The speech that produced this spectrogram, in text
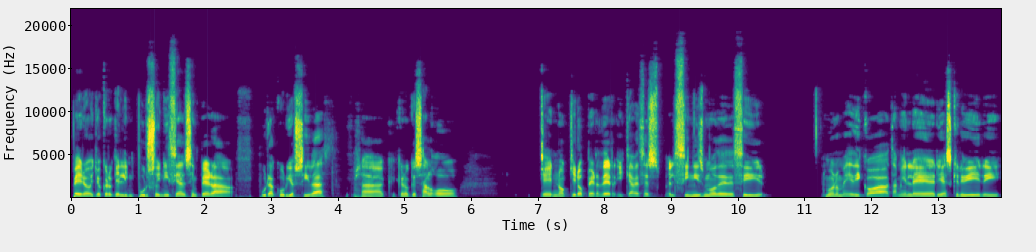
pero yo creo que el impulso inicial siempre era pura curiosidad, o sea, que creo que es algo que no quiero perder y que a veces el cinismo de decir, bueno, me dedico a también leer y a escribir y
